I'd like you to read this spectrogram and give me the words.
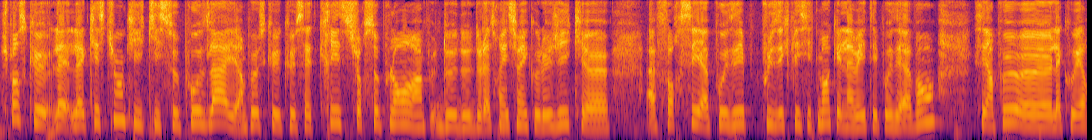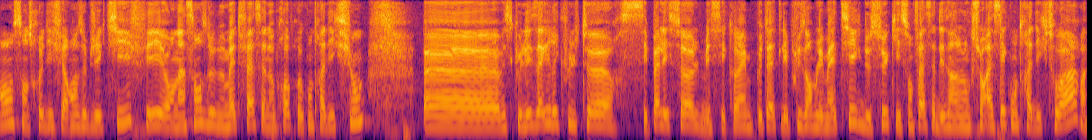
Je pense que la, la question qui, qui, se pose là et un peu ce que, que cette crise sur ce plan peu de, de, de, la transition écologique euh, a forcé à poser plus explicitement qu'elle n'avait été posée avant, c'est un peu euh, la cohérence entre différents objectifs et en un sens de nous mettre face à nos propres contradictions, euh, parce que les agriculteurs, c'est pas les seuls, mais c'est quand même peut-être les plus emblématiques de ceux qui sont face à des injonctions assez contradictoires.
